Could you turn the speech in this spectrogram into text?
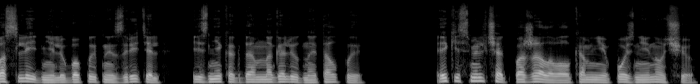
последний любопытный зритель из некогда многолюдной толпы. Эки смельчак пожаловал ко мне поздней ночью.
